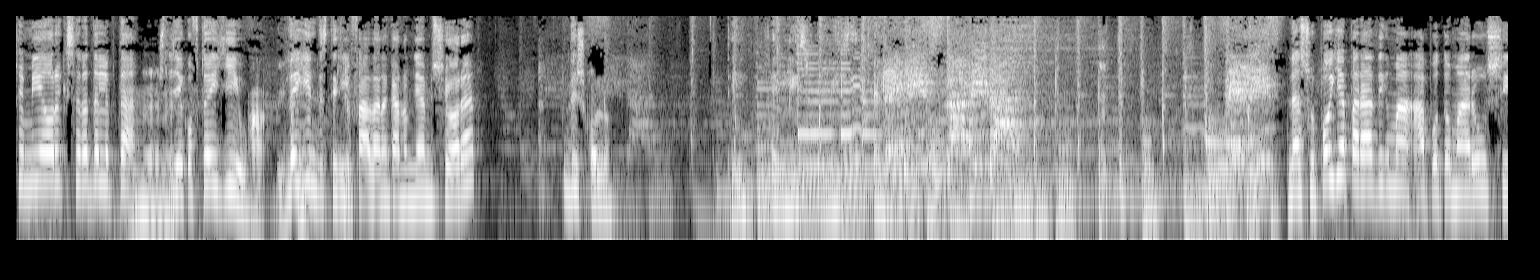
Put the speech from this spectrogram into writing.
σε μία ώρα και 40 λεπτά. Ναι, ναι. Στο διακοφτό Αιγείου. Α, Δεν είχε- γίνεται στη γλυφάδα να κάνω μία μισή ώρα. Δύσκολο. Τι, φελής, φελής, φελής. Να σου πω για παράδειγμα από το Μαρούσι,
